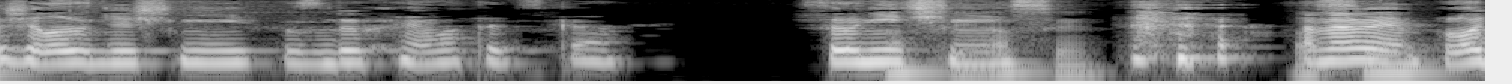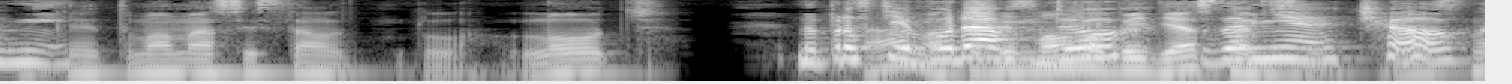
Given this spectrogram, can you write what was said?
železniční, vzduch, letecká, silniční. Asi, asi. A nevím, lodní. Okay, to máme asi stále loď. No prostě Áno, voda, vzduch, země, čau.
